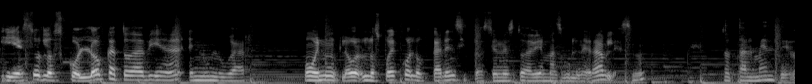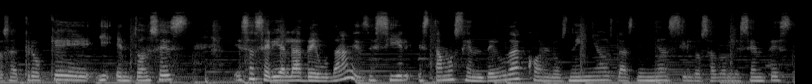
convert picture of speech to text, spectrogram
Y eso los coloca todavía en un lugar o en los puede colocar en situaciones todavía más vulnerables, ¿no? Totalmente, o sea, creo que y entonces esa sería la deuda, es decir, estamos en deuda con los niños, las niñas y los adolescentes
